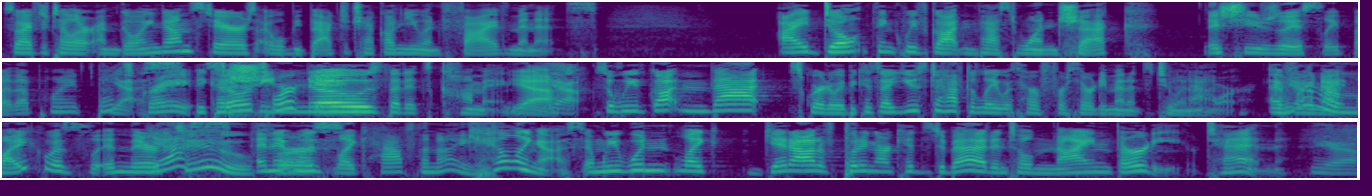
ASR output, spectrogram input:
So I have to tell her, I'm going downstairs. I will be back to check on you in five minutes. I don't think we've gotten past one check. Is she usually asleep by that point? That's Yes, great because so it's she working. knows that it's coming. Yeah. yeah So we've gotten that squared away because I used to have to lay with her for 30 minutes to an hour every I remember night. Mike was in there Yes, too, and it was like half the night. killing us and we wouldn't like get out of putting our kids to bed until 9:30 or 10 yeah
